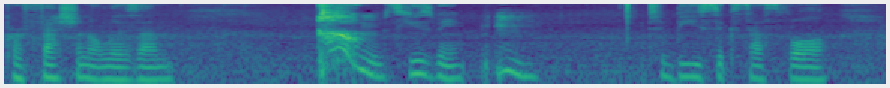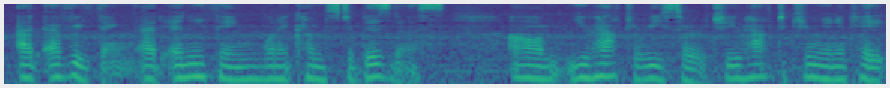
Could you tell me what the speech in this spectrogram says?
professionalism, excuse me, to be successful at everything, at anything when it comes to business. Um, you have to research, you have to communicate,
